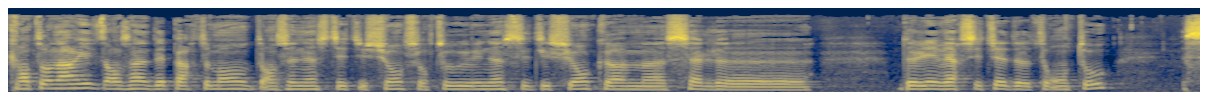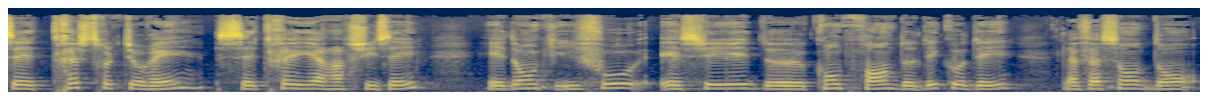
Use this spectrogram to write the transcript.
quand on arrive dans un département, dans une institution, surtout une institution comme celle de l'Université de Toronto, c'est très structuré, c'est très hiérarchisé Et donc, il faut essayer de comprendre, de décoder la façon dont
